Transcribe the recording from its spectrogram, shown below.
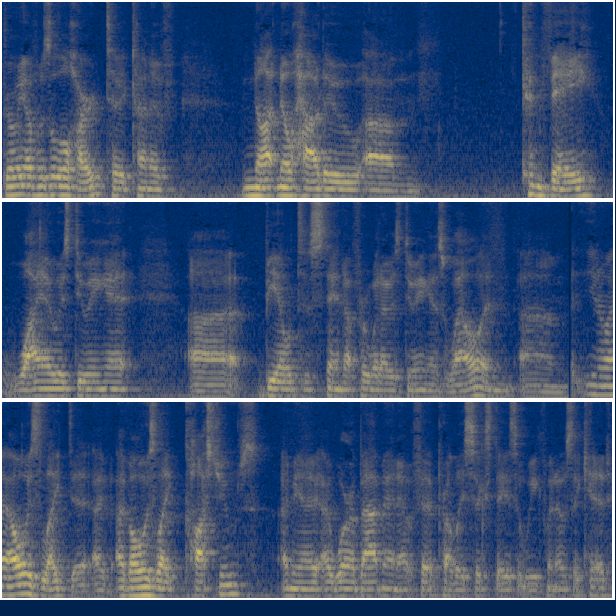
Growing up was a little hard to kind of not know how to um, convey why I was doing it, uh, be able to stand up for what I was doing as well, and um, you know, I always liked it. I've I've always liked costumes. I mean, I, I wore a Batman outfit probably six days a week when I was a kid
